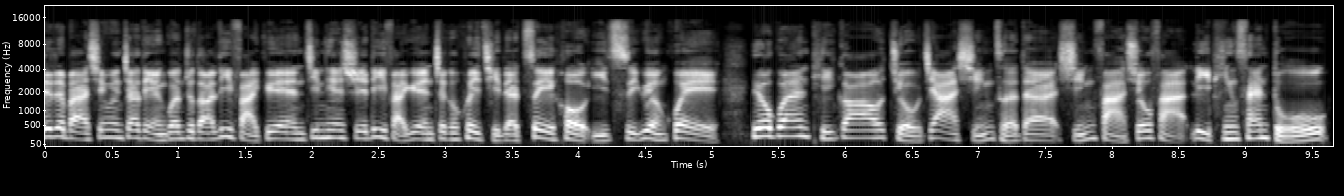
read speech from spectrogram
接着把新闻焦点关注到立法院，今天是立法院这个会期的最后一次院会，有关提高酒驾刑责的刑法修法力拼三读，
